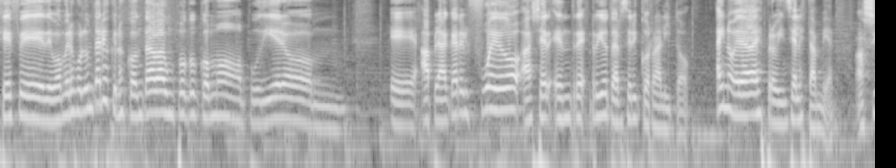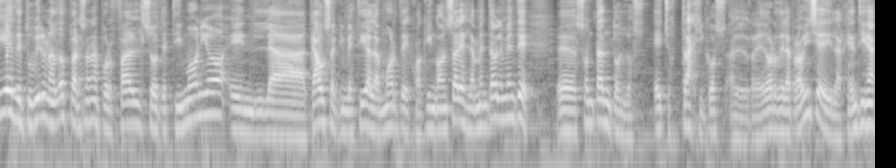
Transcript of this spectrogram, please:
jefe de bomberos voluntarios, que nos contaba un poco cómo pudieron eh, aplacar el fuego ayer entre Río Tercero y Corralito. Hay novedades provinciales también. Así es, detuvieron a dos personas por falso testimonio en la causa que investiga la muerte de Joaquín González. Lamentablemente eh, son tantos los hechos trágicos alrededor de la provincia y de la Argentina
